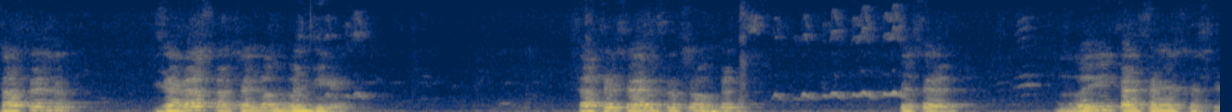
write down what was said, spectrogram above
साखर जगात पाठायला बंदी आहे. साखर स्वच्छ करतो तसं वही कारखान्यात असते.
